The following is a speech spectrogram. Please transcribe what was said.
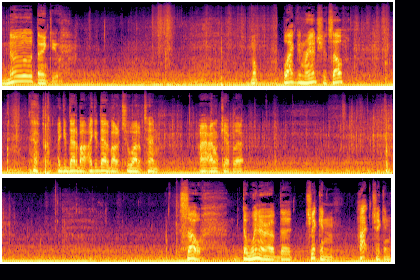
No, thank you. Nope. Blackened Ranch itself, I give that about I give that about a two out of ten. I, I don't care for that. So, the winner of the chicken, hot chicken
